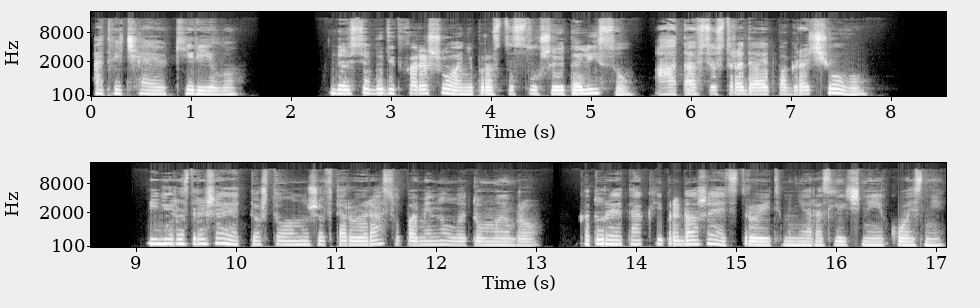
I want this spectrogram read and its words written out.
Отвечаю Кириллу. Да все будет хорошо, они просто слушают Алису, а та все страдает по Грачеву. Меня раздражает то, что он уже второй раз упомянул эту мымру которая так и продолжает строить мне различные козни.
